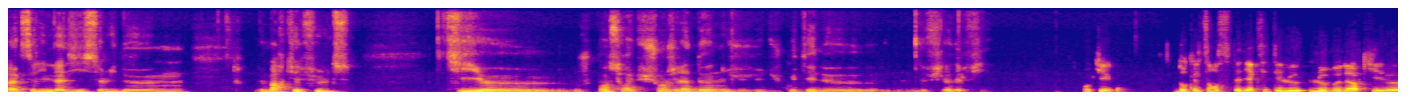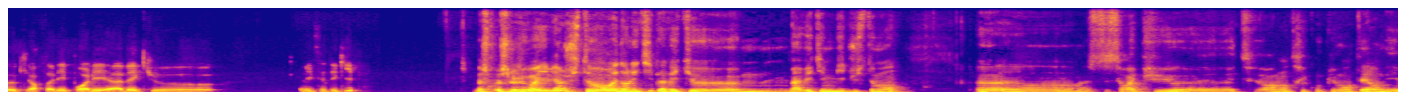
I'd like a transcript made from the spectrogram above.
Axel, il l'a dit, celui de, de Markel Fultz, qui, je pense, aurait pu changer la donne du, côté de, Philadelphie. Ok. Dans quel sens? C'est-à-dire que c'était le, meneur qui, euh, qui, leur fallait pour aller avec, euh, avec cette équipe? Bah, je, le voyais bien justement dans l'équipe avec, avec Embiid justement. ça aurait pu être vraiment très complémentaire, mais,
